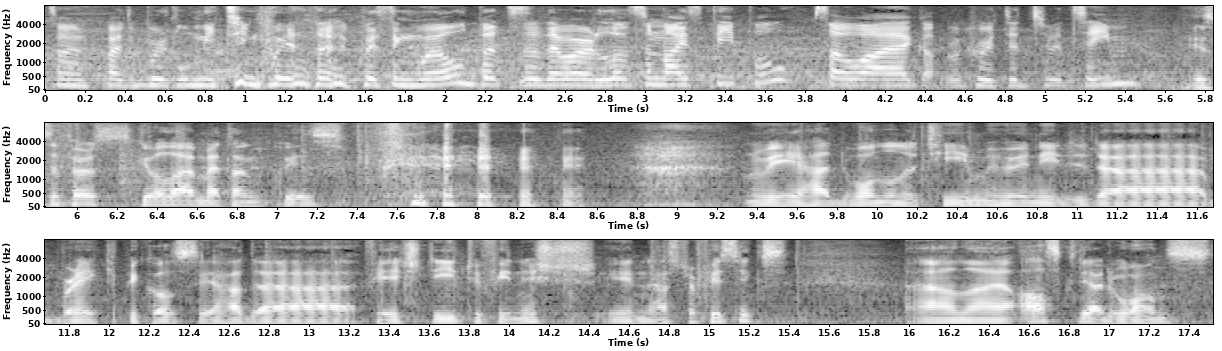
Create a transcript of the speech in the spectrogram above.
so quite a brutal meeting with the quizzing world, but uh, there were lots of nice people, so I got recruited to a team. It's the first girl I met on quiz. we had one on the team who needed a break because he had a PhD to finish in astrophysics. And I asked the other ones,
